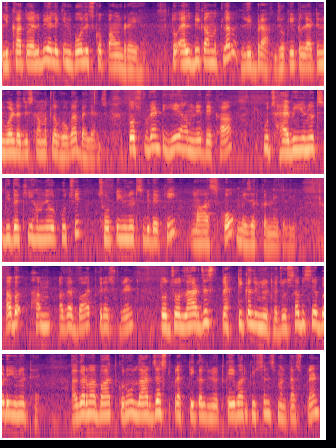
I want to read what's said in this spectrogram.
लिखा तो एल बी है, लेकिन बोल इसको पाउंड रहे हैं. तो एल बी का मतलब लिब्रा जो कि एक लैटिन वर्ड है, जिसका मतलब होगा बैलेंस तो स्टूडेंट ये हमने देखा कुछ हैवी यूनिट्स भी देखी हमने और कुछ छोटी यूनिट्स भी देखी मास को मेजर करने के लिए. अब हम अगर बात करें स्टूडेंट तो जो लार्जेस्ट प्रैक्टिकल यूनिट है, जो सबसे बड़ी यूनिट है, अगर मैं बात करूँ लार्जेस्ट प्रैक्टिकल यूनिट कई बार क्वेश्चन बनता है student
